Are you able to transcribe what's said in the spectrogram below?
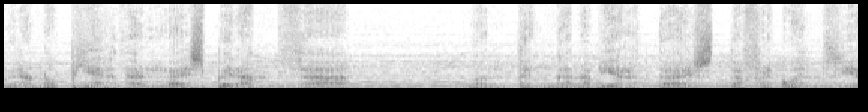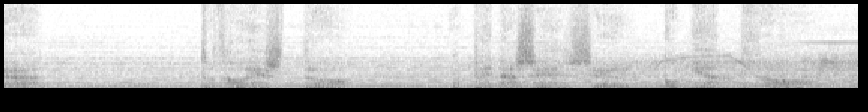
pero no pierdan la esperanza. Mantengan abierta esta frecuencia. Todo esto apenas es el comienzo.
